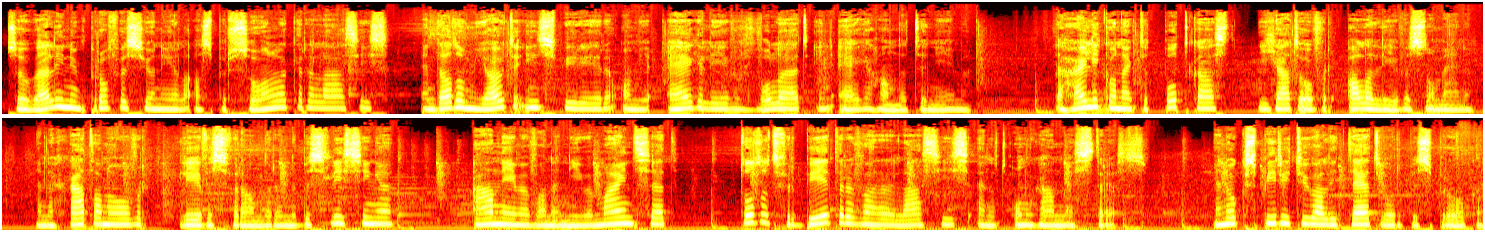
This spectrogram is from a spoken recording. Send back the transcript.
zowel in hun professionele als persoonlijke relaties, en dat om jou te inspireren om je eigen leven voluit in eigen handen te nemen. De Highly Connected podcast die gaat over alle levensdomeinen. En dat gaat dan over levensveranderende beslissingen, aannemen van een nieuwe mindset, tot het verbeteren van relaties en het omgaan met stress. En ook spiritualiteit wordt besproken,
